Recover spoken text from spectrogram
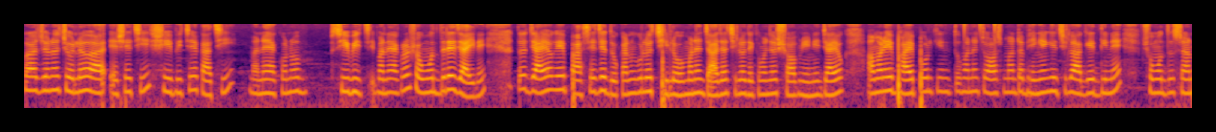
করার জন্য চলেও এসেছি। সে বিচের কাছেই। মানে এখনও সি বিচ মানে এখনও সমুদ্রে যাইনি। তো যাই হোক এই পাশে যে দোকানগুলো ছিল মানে যা যা ছিল দেখে মনে সব নিয়ে নিই যাই হোক আমার এই ভাইপোর কিন্তু মানে চশমাটা ভেঙে গেছিল আগের দিনে সমুদ্র স্নান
